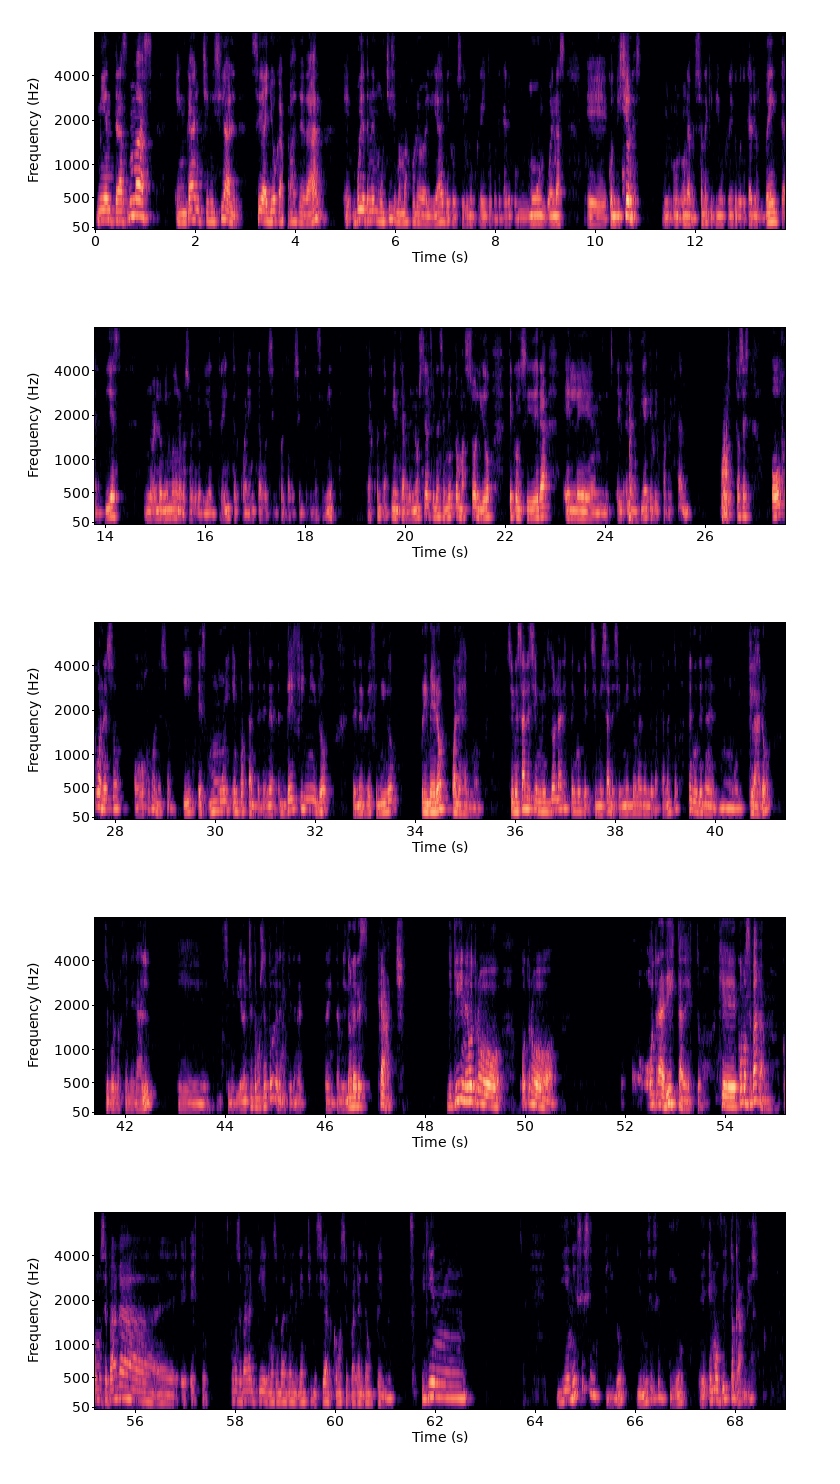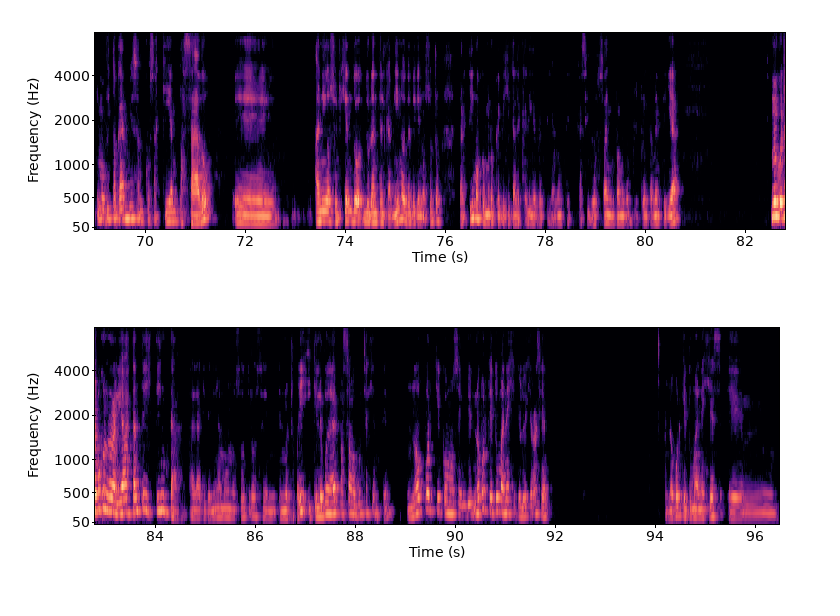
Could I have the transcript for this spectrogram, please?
Mientras más enganche inicial sea yo capaz de dar, eh, voy a tener muchísimas más probabilidades de conseguir un crédito hipotecario con muy buenas eh, condiciones. Una persona que pide un crédito hipotecario al 20, al 10, no es lo mismo de una persona que lo pide al 30, al 40 o al 50% de financiamiento. ¿Te das cuenta? Mientras menor sea el financiamiento, más sólido te considera eh, la entidad que te está prestando. Entonces, ojo con eso, Ojo con eso. Y es muy importante tener definido, tener definido primero cuál es el monto. Si me sale 100 mil dólares, tengo que, si me sale 100 mil dólares un departamento, tengo que tener muy claro que por lo general, eh, si me piden el 30%, voy a tener que tener 30 mil dólares cash. Y aquí viene otro, otro, otra arista de esto, que cómo se paga, cómo se paga eh, esto cómo se paga el pie, cómo se paga el enganche inicial, cómo se paga el down payment. Y en, y en ese sentido, y en ese sentido, eh, hemos visto cambios. Hemos visto cambios en cosas que han pasado, eh, han ido surgiendo durante el camino, desde que nosotros partimos como Brokers Digitales Caribe prácticamente casi dos años, vamos a cumplir prontamente ya. Nos encontramos con una realidad bastante distinta a la que teníamos nosotros en, nuestro país y que le puede haber pasado a mucha gente. No porque, como no porque tú manejes, que lo dije recién, no porque tú manejes em,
